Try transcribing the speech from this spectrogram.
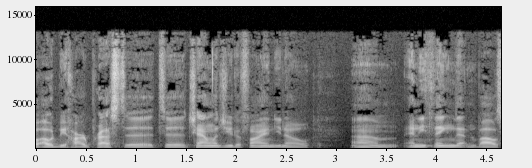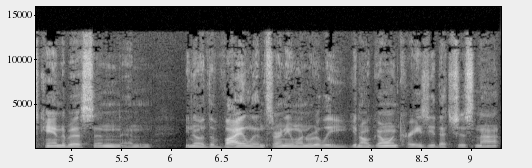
I would be hard pressed to, to challenge you to find, you know, um, anything that involves cannabis and, and you know the violence or anyone really, you know, going crazy. That's just not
